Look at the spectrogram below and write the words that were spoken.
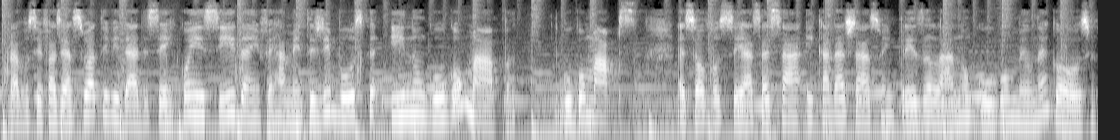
para você fazer a sua atividade ser conhecida em ferramentas de busca e no Google Mapa. Google Maps. É só você acessar e cadastrar a sua empresa lá no Google Meu Negócio.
